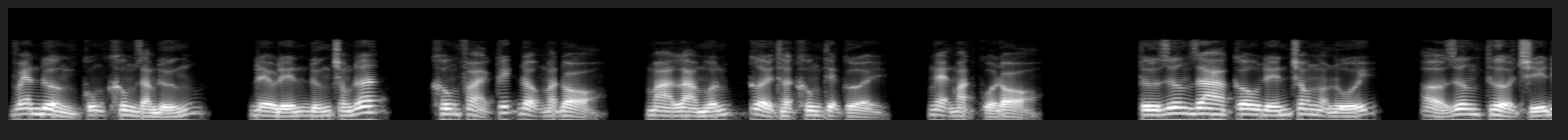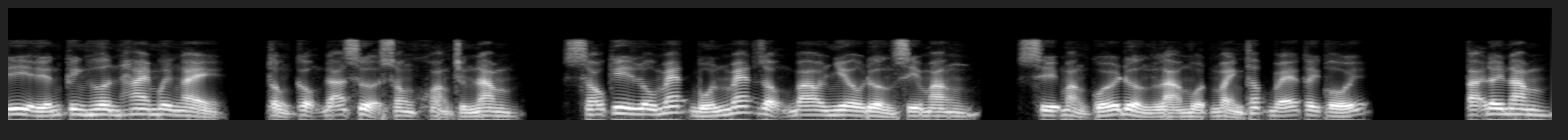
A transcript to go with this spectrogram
ven đường cũng không dám đứng đều đến đứng trong đất, không phải kích động mặt đỏ, mà là muốn cười thật không tiện cười, nghẹn mặt của đỏ. Từ dương ra câu đến trong ngọn núi, ở dương thừa chí đi yến kinh hơn hai mươi ngày, tổng cộng đã sửa xong khoảng chừng năm, sáu km, bốn m rộng bao nhiêu đường xi măng xi măng cuối đường là một mảnh thấp bé cây cối. Tại đây năm,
